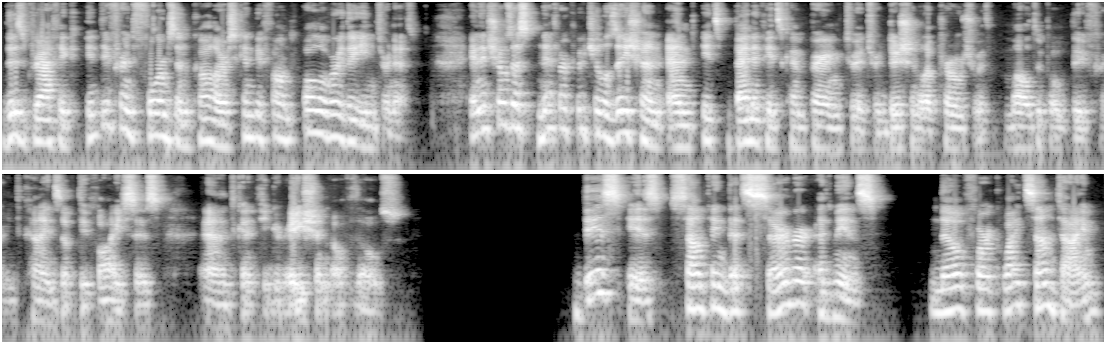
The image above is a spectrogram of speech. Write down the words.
This graphic in different forms and colors can be found all over the internet. And it shows us network virtualization and its benefits comparing to a traditional approach with multiple different kinds of devices and configuration of those. This is something that server admins know for quite some time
